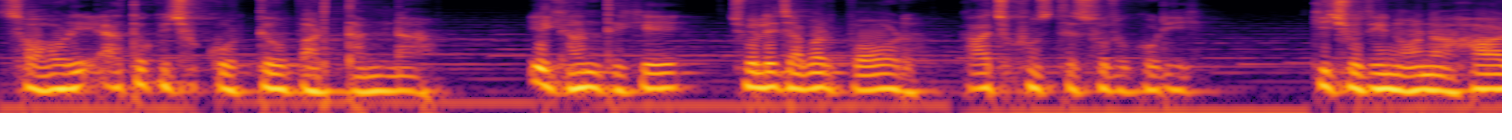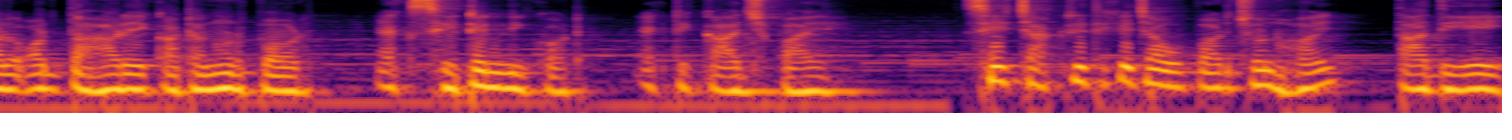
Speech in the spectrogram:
শহরে এত কিছু করতেও পারতাম না। এখান থেকে চলে যাবার পর কাজ খুঁজতে শুরু করি। কিছুদিন অনাহার অর্ধাহারে কাটানোর পর এক সেটের নিকট একটি কাজ পায়। সেই চাকরি থেকে যা উপার্জন হয় তা দিয়েই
